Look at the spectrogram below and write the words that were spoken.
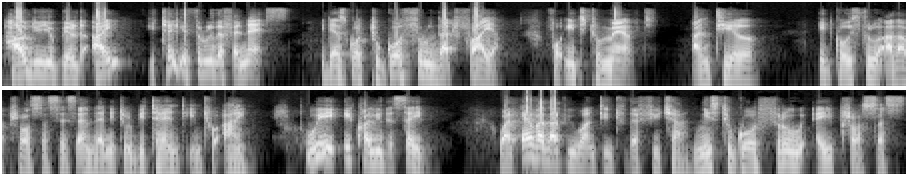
How do you build iron? You take it through the furnace. It has got to go through that fire for it to melt until it goes through other processes and then it will be turned into iron. We equally the same. Whatever that we want into the future needs to go through a process.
